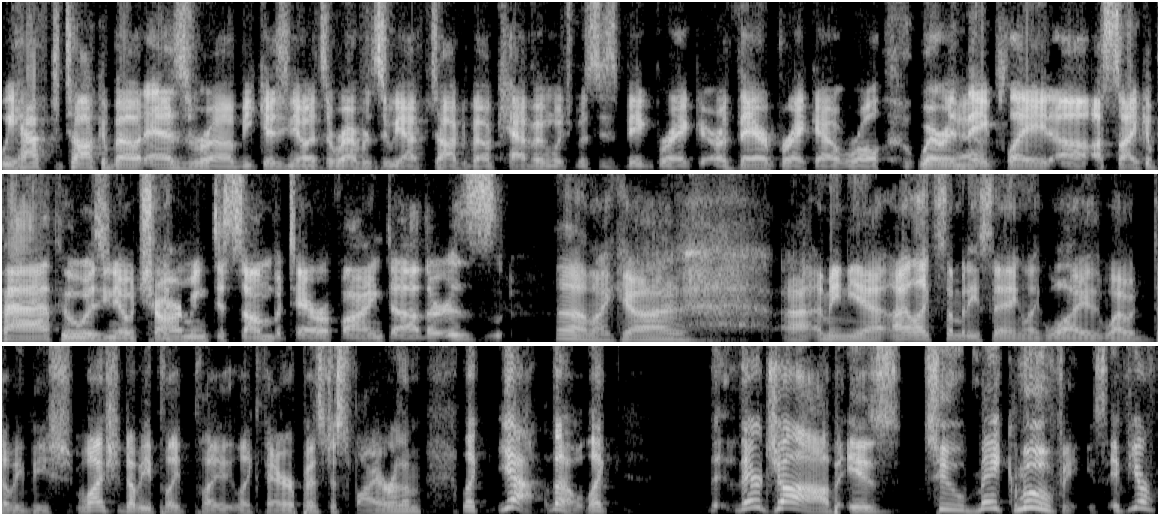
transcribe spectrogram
we have to talk about Ezra because, you know, it's a reference that we have to talk about Kevin, which was his big break or their breakout role, wherein Yeah. they played uh, a psychopath who was, you know, charming to some but terrifying to others. Oh my god. Uh, I mean, yeah, I like somebody saying like, why, why would WB, sh- why should WB play, play like therapists? Just fire them. Like, yeah, no, like th- their job is to make movies. If you're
